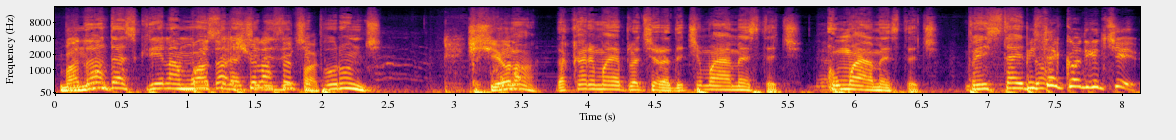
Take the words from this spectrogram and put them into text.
Ba nu, da. dar scrie la Ba Moise da, la și eu cele la fel 10 fac. porunci. Și eu Cum, la... mă? Dar care mai e plăcerea? De ce mai amesteci? Cum mai amesteci? Păi stai, Păi do- stai că adică ce?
